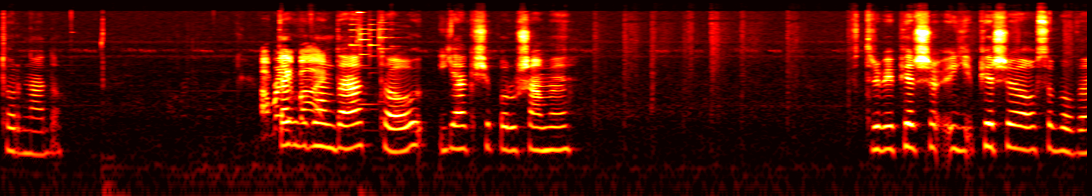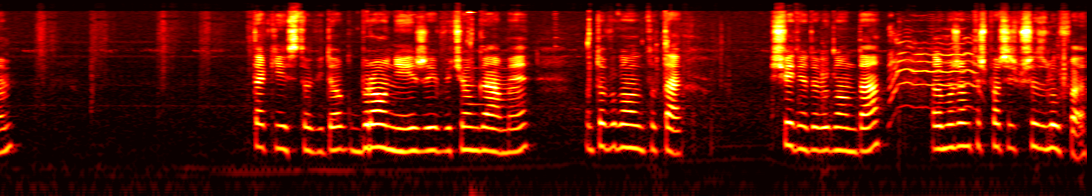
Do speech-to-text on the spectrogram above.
tornado. Tak wygląda to, jak się poruszamy trybie pierwszy, pierwszoosobowym. Taki jest to widok. Bronie, jeżeli wyciągamy, no to wygląda to tak. Świetnie to wygląda, ale możemy też patrzeć przez lufę.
